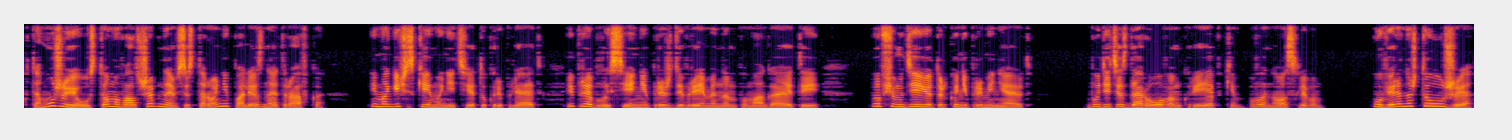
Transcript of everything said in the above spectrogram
К тому же у устома волшебная всесторонне полезная травка, и магический иммунитет укрепляет, и при облысении преждевременном помогает, и... В общем, где ее только не применяют. Будете здоровым, крепким, выносливым. Уверена, что уже.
